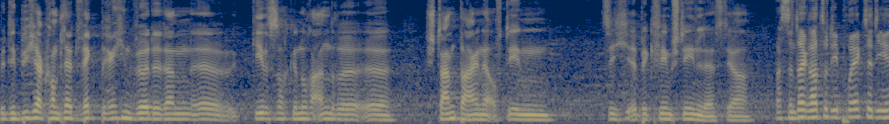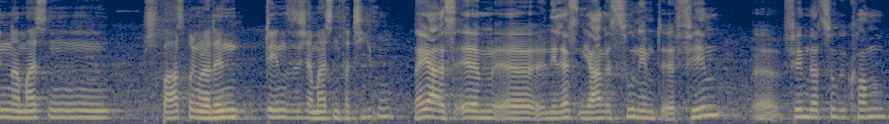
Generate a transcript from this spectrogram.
mit den Büchern komplett wegbrechen würde, dann äh, gäbe es noch genug andere äh, Standbeine, auf denen sich äh, bequem stehen lässt. Ja. Was sind da gerade so die Projekte, die Ihnen am meisten Spaß bringen oder denen, denen Sie sich am meisten vertiefen? Naja, es, ähm, in den letzten Jahren ist zunehmend Film, Film dazugekommen.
